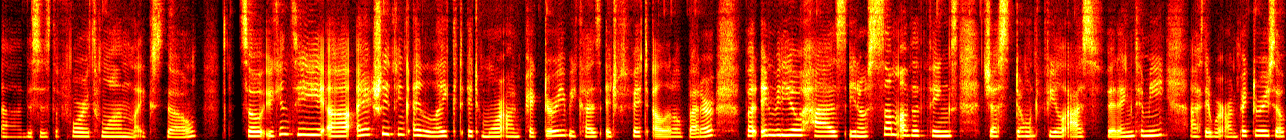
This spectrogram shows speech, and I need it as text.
uh, this is the fourth one like so. So you can see uh, I actually think I liked it more on Pictory because it fit a little better but InVideo has you know some of the things just don't feel as fitting to me as they were on Pictory. So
